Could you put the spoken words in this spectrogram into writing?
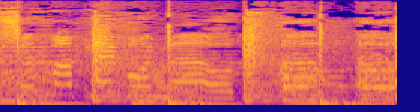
Shut my playboy mouth. Oh, uh. oh.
